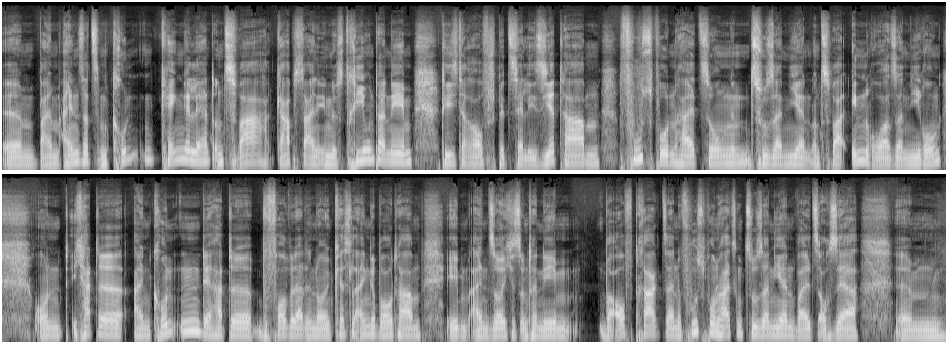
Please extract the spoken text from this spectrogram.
ähm, beim Einsatz im Kunden kennengelernt. Und zwar gab es da ein Industrieunternehmen, die sich darauf spezialisiert haben, Fußbodenheizungen zu sanieren, und zwar Innenrohrsanierung. Und ich hatte einen Kunden, der hatte, bevor wir da den neuen Kessel eingebaut haben, eben ein solches Unternehmen beauftragt, seine Fußbodenheizung zu sanieren, weil es auch sehr, ähm,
